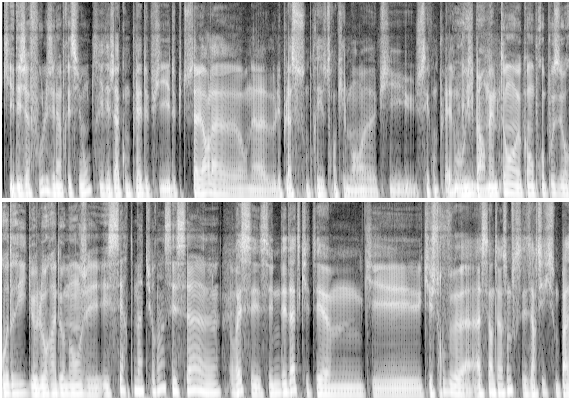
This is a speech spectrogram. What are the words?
qui est déjà full, j'ai l'impression. Qui est déjà complet depuis, depuis tout à l'heure. Là, euh, on a, les places sont prises tranquillement. euh, Et puis c'est complet. donc. Oui, bah en même temps, euh, quand on propose Rodrigue, Laura Domange et, et certes Mathurin, c'est ça euh, Ouais, c'est une des dates qui était euh, qui est qui est, je trouve euh, assez intéressante parce que c'est des artistes qui sont pas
